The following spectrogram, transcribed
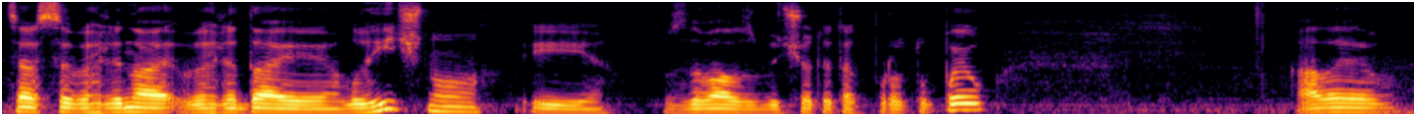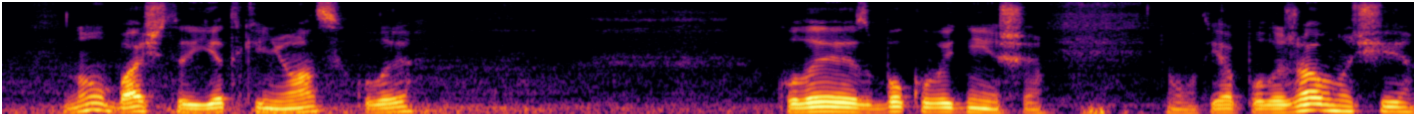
це все виглядає, виглядає логічно і здавалось би, що ти так протупив. Але, ну, бачите, є такі нюанси, коли, коли збоку видніше. От, я полежав вночі,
